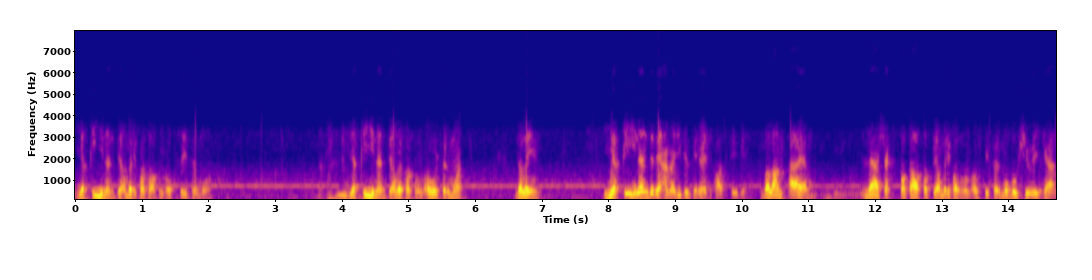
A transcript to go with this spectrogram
يقينا في عمر صلى الله عليه وسلم أقصي فرموها يقينا في عمر صلى الله عليه وسلم دلين يقينا دبي عملي في الدين اعتقاد في به بلام آية لا شك سطا سط في عمري فضل أو صفر مبوشي ويكا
